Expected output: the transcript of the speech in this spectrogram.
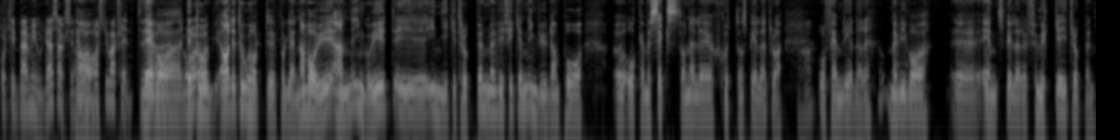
Och till Bermudas också, det Ja. var, måste ju varit fint. Det var, det Och- tog, ja det tog hårt eh, på Glenn. Han var ju, han ingår ju, i- ingick i truppen men vi fick en inbjudan på att åka med 16 eller 17 spelare tror jag Aha. och fem ledare. Men vi var eh, en spelare för mycket i truppen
